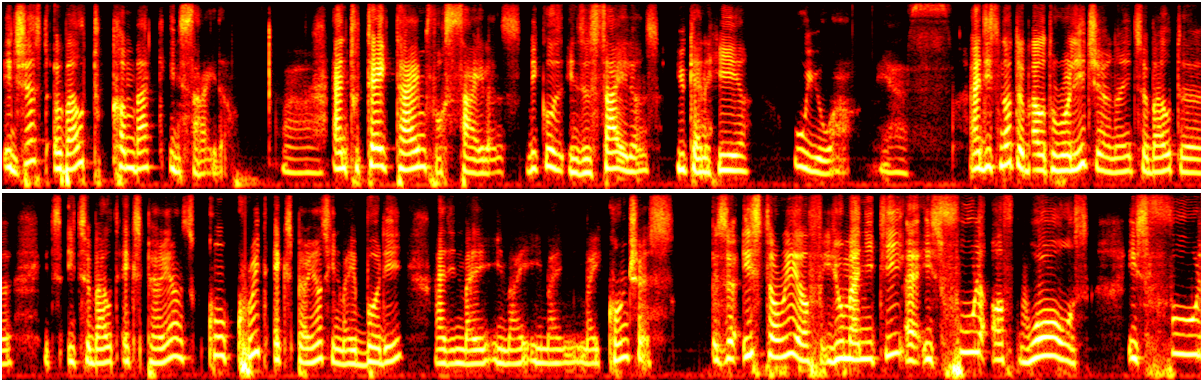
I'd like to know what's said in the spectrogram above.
it's just about to come back inside wow. and to take time for silence because in the silence you can hear who you are. Yes. And it's not about religion. It's about uh, it's it's about experience, concrete experience in my body and in my in my in my my conscious. The history of humanity uh, is full of wars, is full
